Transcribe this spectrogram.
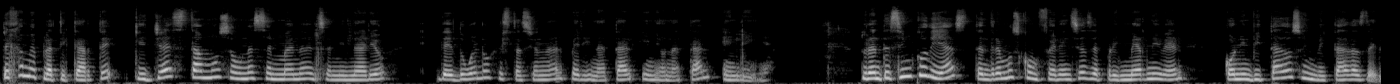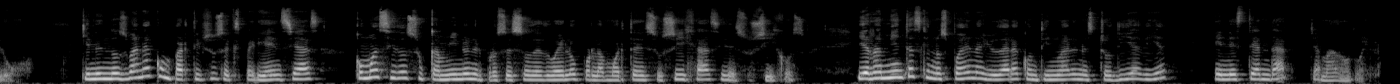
Déjame platicarte que ya estamos a una semana del seminario de duelo gestacional, perinatal y neonatal en línea. Durante cinco días tendremos conferencias de primer nivel con invitados e invitadas de lujo, quienes nos van a compartir sus experiencias, cómo ha sido su camino en el proceso de duelo por la muerte de sus hijas y de sus hijos, y herramientas que nos pueden ayudar a continuar en nuestro día a día en este andar llamado duelo.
